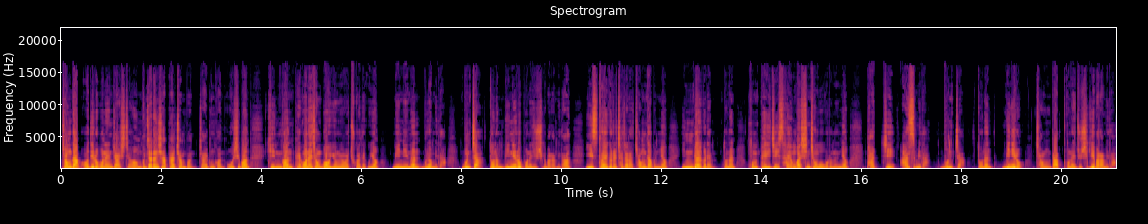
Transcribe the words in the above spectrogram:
정답 어디로 보내는지 아시죠? 문자는 샵 8000번, 짧은 건 50원, 긴 건 100원의 정보 이용료가 추가되고요. 미니는 무료입니다. 문자 또는 미니로 보내주시기 바랍니다. 이스터 에그를 찾아라 정답은요. 인별그램 또는 홈페이지 사용과 신청곡으로는요. 받지 않습니다. 문자 또는 미니로 정답 보내주시기 바랍니다.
